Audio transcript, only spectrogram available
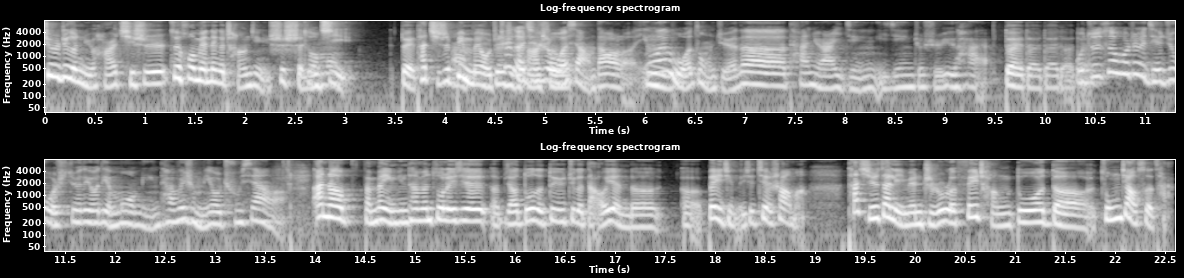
就是这个女孩其实最后面那个场景是神迹，对他其实并没有真实这。个其实我想到了，因为嗯我总觉得他女儿已经已经就是遇害了。对对对对我对，觉得最后这个结局我是觉得有点莫名，他为什么又出现了？按照反派影评他们做了一些呃比较多的对于这个导演的呃背景的一些介绍嘛，他其实在里面植入了非常多的宗教色彩。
